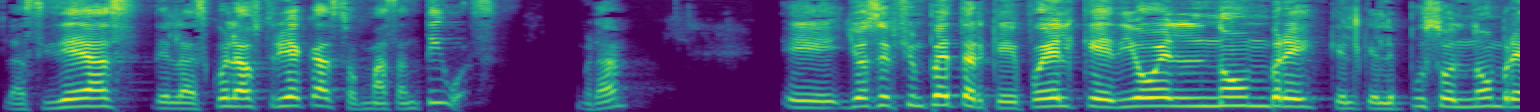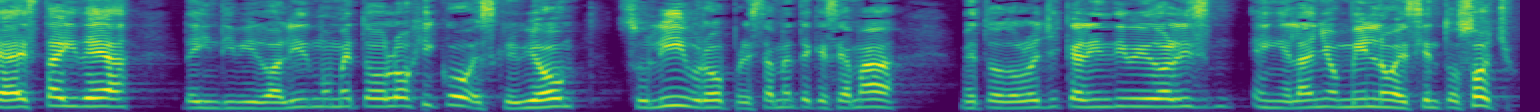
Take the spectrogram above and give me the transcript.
Las ideas de la escuela austríaca son más antiguas, ¿verdad? Eh, Joseph Schumpeter, que fue el que dio el nombre, que el que le puso el nombre a esta idea de individualismo metodológico, escribió su libro precisamente que se llama Methodological Individualism en el año 1908.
